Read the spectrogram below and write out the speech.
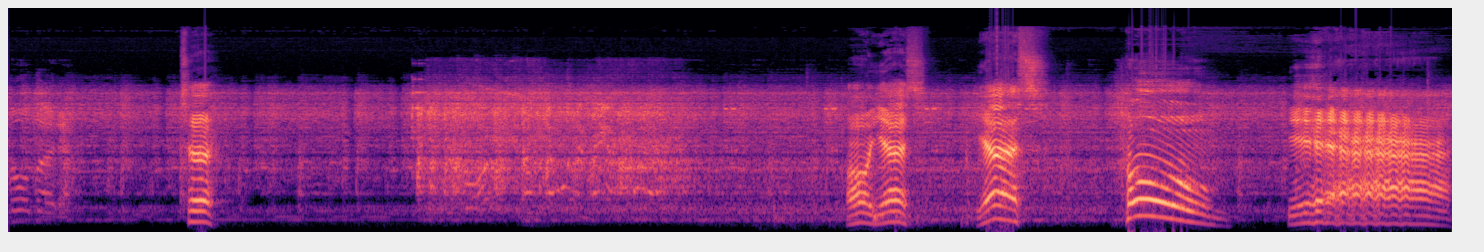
more murder. Tuh. Oh, yes. Yes. Boom. Yeah.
